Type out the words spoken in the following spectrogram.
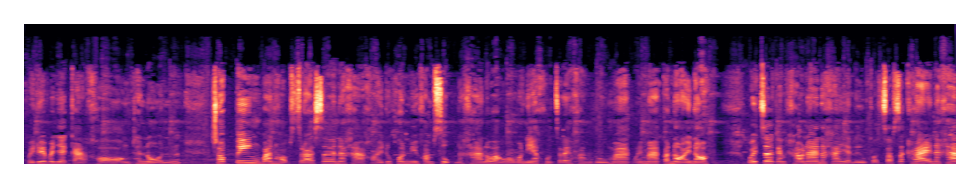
ไปด้วยบรรยากาศของถนนช้อปปิ้งบันหอบสตราเซอร์นะคะ ขอให้ทุกคนมีความสุขนะคะ ระหว่างว่าวันนี้คงจะได้ความรู้มากไม่มากก็น้อยเนาะไว้เจอกันคราวหน้านะคะ อย่าลืมกด subscribe นะคะ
